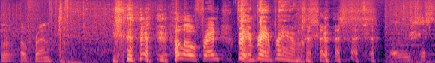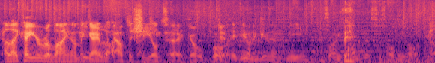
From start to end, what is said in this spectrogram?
Hello, friend. Hello, friend. Bam, bam, bam. I was just I like how you're relying on the guy without the shield to go Well, get. if you want to give them to me, as long as one of us is holding all of them.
